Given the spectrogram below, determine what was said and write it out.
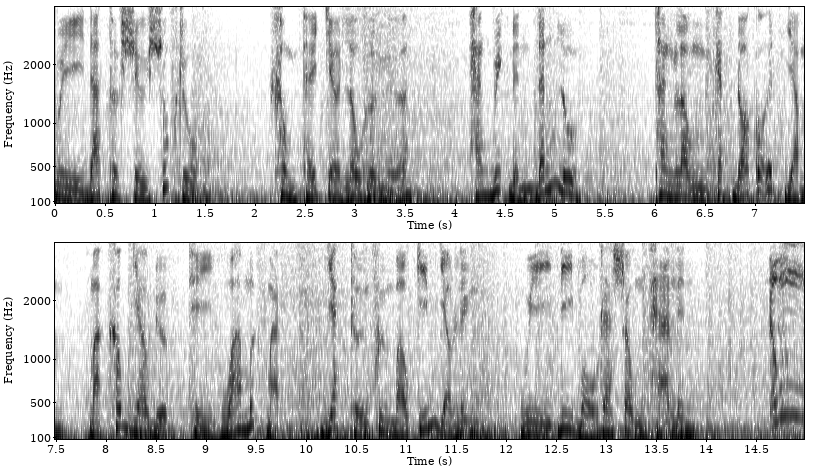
Quỳ đã thực sự sốt ruột Không thể chờ lâu hơn nữa. Hắn quyết định đánh luôn. Thăng Long cách đó có ít dặm Mà không vào được thì quá mất mặt. Dắt thượng phương bảo kiếm vào lưng Quỳ đi bộ ra sông Hà Linh. Đóng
